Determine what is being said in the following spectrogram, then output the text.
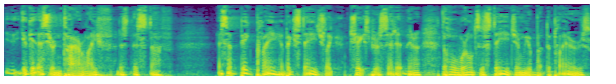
You get this your entire life, this, this stuff. It's a big play, a big stage, like Shakespeare said it, you know, the whole world's a stage and we're but the players.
